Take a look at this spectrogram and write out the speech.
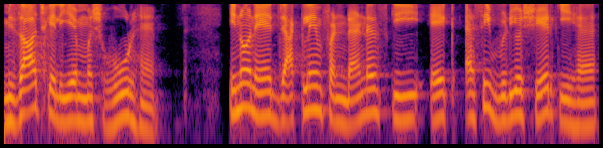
मिजाज के लिए मशहूर हैं। इन्होंने जैकलिन फर्नांडस की एक ऐसी वीडियो शेयर की है,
